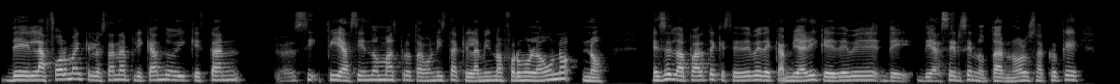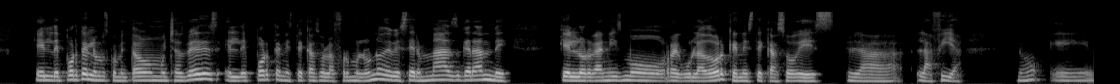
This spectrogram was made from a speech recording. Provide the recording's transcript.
De la forma en que lo están aplicando y que están eh, sí, haciendo más protagonista que la misma Fórmula 1, no. Esa es la parte que se debe de cambiar y que debe de, de hacerse notar, ¿no? O sea, creo que el deporte, lo hemos comentado muchas veces, el deporte, en este caso la Fórmula 1, debe ser más grande que el organismo regulador, que en este caso es la, la FIA, ¿no? Eh,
